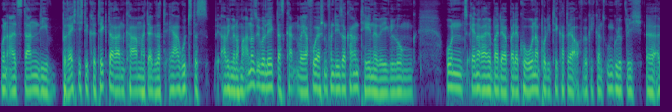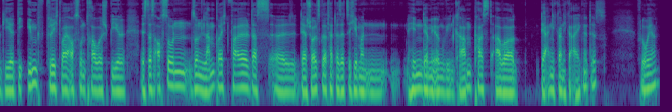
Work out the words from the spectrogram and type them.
Und als dann die berechtigte Kritik daran kam, hat er gesagt, ja gut, das habe ich mir nochmal anders überlegt. Das kannten wir ja vorher schon von dieser Quarantäneregelung. Und generell bei der bei der Corona-Politik hat er auch wirklich ganz unglücklich äh, agiert. Die Impfpflicht war ja auch so ein Trauerspiel. Ist das auch so ein so ein Lamprecht-Fall, dass äh, der Scholz gesagt hat, da setze ich jemanden hin, der mir irgendwie in Graben passt, aber der eigentlich gar nicht geeignet ist? Florian?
